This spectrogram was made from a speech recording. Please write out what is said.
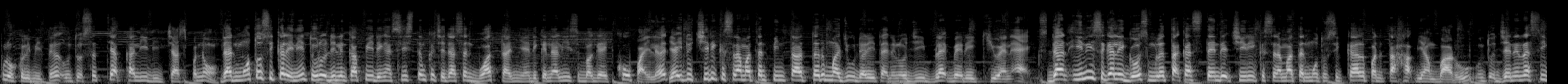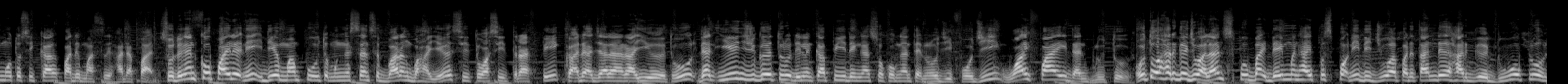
km untuk setiap kali dicas penuh. Dan motosikal ini turut dilengkapi dengan sistem kecerdasan buatan yang dikenali sebagai co-pilot iaitu ciri keselamatan pintar termaju dari teknologi BlackBerry BlackBerry QNX. Dan ini sekaligus meletakkan standard ciri keselamatan motosikal pada tahap yang baru untuk generasi motosikal pada masa hadapan. So dengan co-pilot ni, dia mampu untuk mengesan sebarang bahaya, situasi trafik, keadaan jalan raya tu dan ia juga turut dilengkapi dengan sokongan teknologi 4G, Wi-Fi dan Bluetooth. Untuk harga jualan, Superbike Diamond Hypersport ni dijual pada tanda harga 25,000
